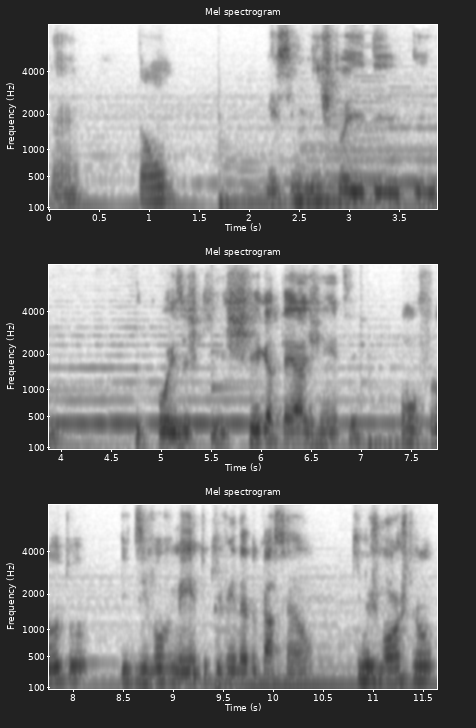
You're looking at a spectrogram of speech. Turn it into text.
né? Então, nesse misto aí de, de, de coisas que chega até a gente como fruto de desenvolvimento que vem da educação, que nos mostram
